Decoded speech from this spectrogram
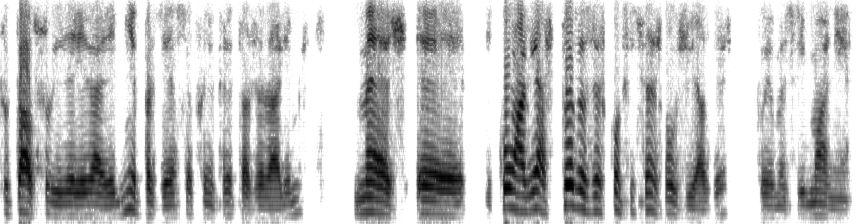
total solidariedade, a minha presença, foi em frente aos Jerónimos, mas eh, com, aliás, todas as confissões religiosas, foi uma cerimónia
